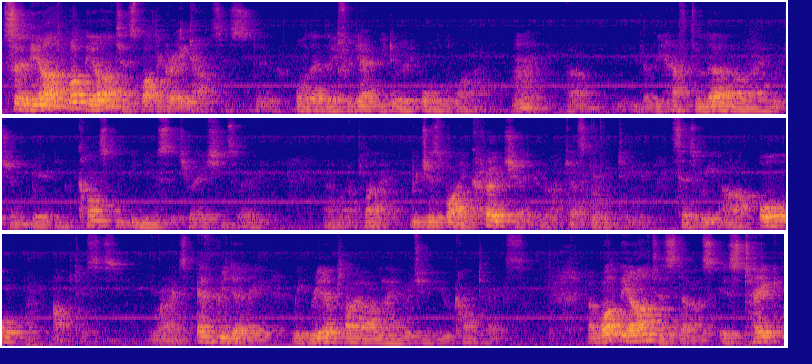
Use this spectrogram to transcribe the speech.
So the art, what the artists, what the great artists do, although they forget we do it all the while. Mhm. Um, you know, we have to learn our language and we're in constantly new situations where we um, apply it. Which is why Croce, who I've just given to you, says we are all artists. Right. Every day we reapply our language in new contexts. But what the artist does is take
